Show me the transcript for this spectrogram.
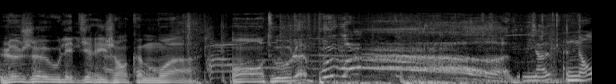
le jeu où les dirigeants comme moi ont tout le pouvoir Non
